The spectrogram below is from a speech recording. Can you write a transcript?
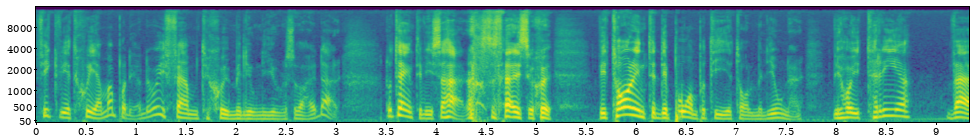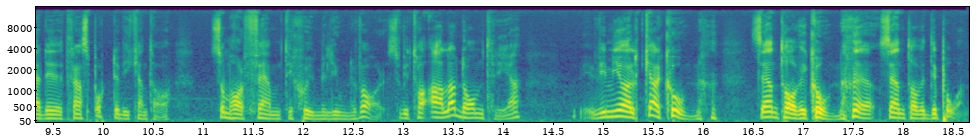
fick vi ett schema på det. Det var ju 5 7 miljoner euro varje där. Då tänkte vi så här, alltså det här är så sjukt. Vi tar inte depån på 10-12 miljoner. Vi har ju tre värdetransporter vi kan ta som har 5 7 miljoner var. Så vi tar alla de tre, vi mjölkar kon, sen tar vi kon, sen tar vi depån.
